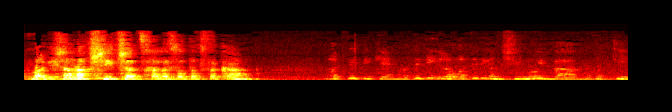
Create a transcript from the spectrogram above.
את מרגישה נפשית שאת צריכה לעשות הפסקה? רציתי, כן. רציתי, לא, רציתי גם שינוי בתפקיד,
